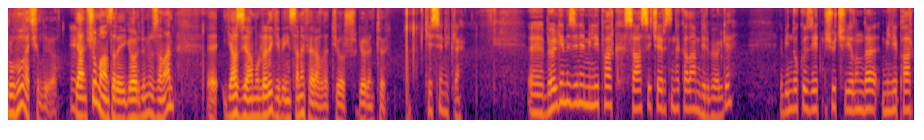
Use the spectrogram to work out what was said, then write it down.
ruhu açılıyor. Evet. Yani şu manzarayı gördüğünüz zaman e, yaz yağmurları gibi insanı ferahlatıyor görüntü. Kesinlikle. Ee, bölgemiz yine Milli Park sahası içerisinde kalan bir bölge. 1973 yılında Milli Park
